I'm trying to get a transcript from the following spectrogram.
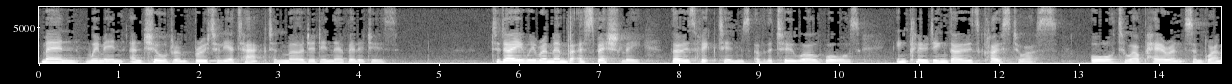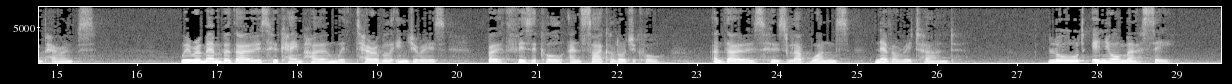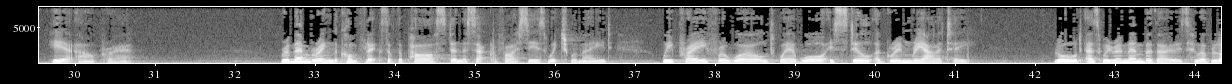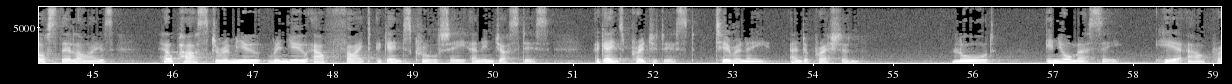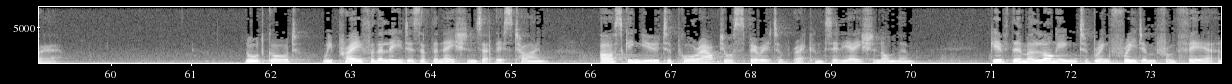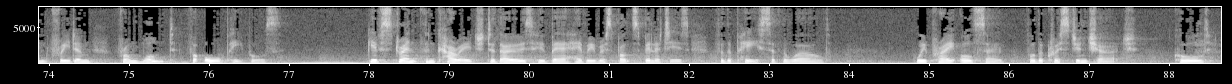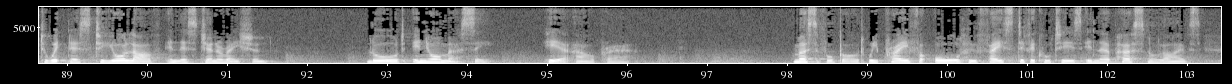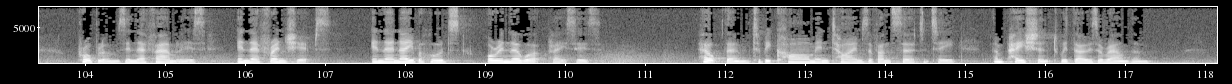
men, women, and children brutally attacked and murdered in their villages. Today we remember especially those victims of the two world wars, including those close to us or to our parents and grandparents. We remember those who came home with terrible injuries, both physical and psychological, and those whose loved ones never returned. Lord, in your mercy, hear our prayer. Remembering the conflicts of the past and the sacrifices which were made, we pray for a world where war is still a grim reality. Lord, as we remember those who have lost their lives, help us to renew, renew our fight against cruelty and injustice, against prejudice, tyranny, and oppression. Lord, in your mercy, hear our prayer. Lord God, we pray for the leaders of the nations at this time asking you to pour out your spirit of reconciliation on them. Give them a longing to bring freedom from fear and freedom from want for all peoples. Give strength and courage to those who bear heavy responsibilities for the peace of the world. We pray also for the Christian Church, called to witness to your love in this generation. Lord, in your mercy, hear our prayer. Merciful God, we pray for all who face difficulties in their personal lives, problems in their families, in their friendships, in their neighbourhoods, or in their workplaces. Help them to be calm in times of uncertainty and patient with those around them.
